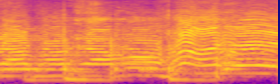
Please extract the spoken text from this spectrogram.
Ram Ram Hare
